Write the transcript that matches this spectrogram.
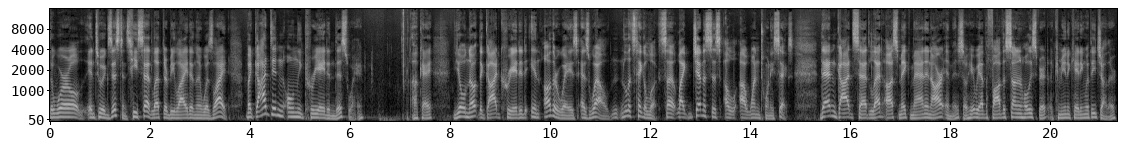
the world into existence. He said, Let there be light, and there was light. But God didn't only create in this way. Okay, you'll note that God created in other ways as well. Let's take a look. So, like Genesis uh, 126, then God said, "Let us make man in our image." So here we have the Father, Son, and Holy Spirit communicating with each other,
